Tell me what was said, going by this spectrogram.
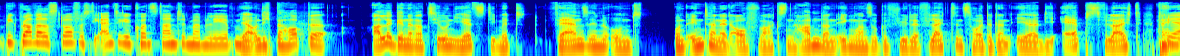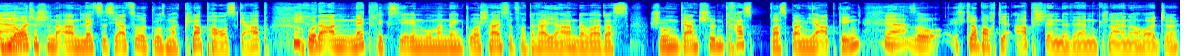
Big Brother das Dorf ist die einzige Konstante in meinem Leben. Ja, und ich behaupte, alle Generationen jetzt, die mit Fernsehen und und Internet aufwachsen, haben dann irgendwann so Gefühle. Vielleicht sind es heute dann eher die Apps. Vielleicht denken Ja. Leute schon an letztes Jahr zurück, wo es mal Clubhouse gab. Oder an Netflix-Serien, wo man denkt, oh scheiße, vor drei Jahren, da war das schon ganz schön krass, was bei mir abging. Ja. So, ich glaube auch die Abstände werden kleiner heute.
